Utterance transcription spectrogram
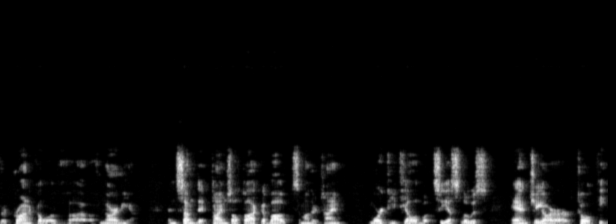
the Chronicle of, uh, of Narnia. And sometimes I'll talk about some other time more detail about C.S. Lewis and J.R.R. Tolkien,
